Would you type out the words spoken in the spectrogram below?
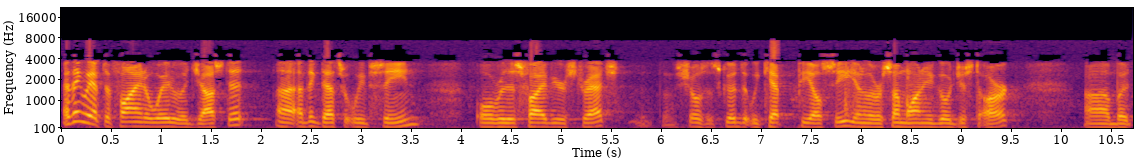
I think we have to find a way to adjust it. Uh, I think that's what we've seen over this five-year stretch. It shows it's good that we kept PLC. You know, there were some wanting to go just to ARC, uh, but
